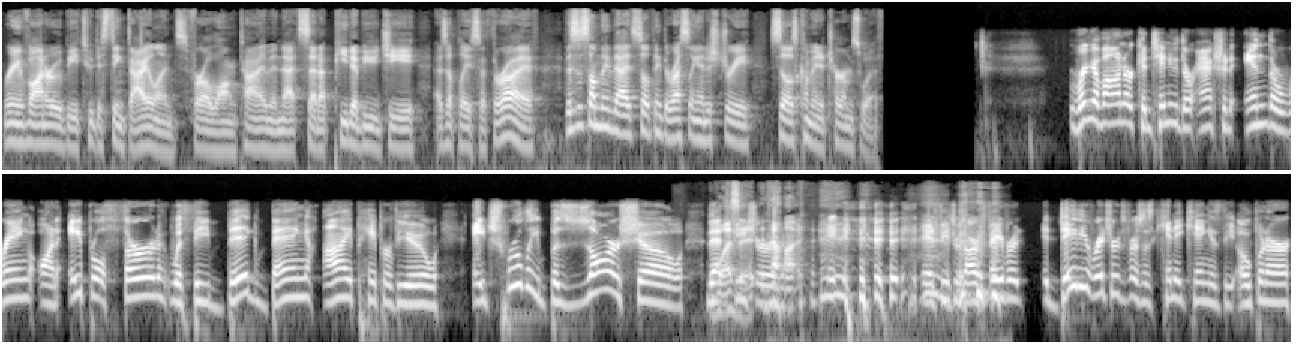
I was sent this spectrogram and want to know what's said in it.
Ring of Honor would be two distinct islands for a long time, and that set up PWG as a place to thrive. This is something that I still think the wrestling industry still is coming to terms with. Ring of Honor continued their action in the ring on April 3rd with the Big Bang Eye pay per view, a truly bizarre show that Was it featured. not? it, it features our favorite Davey Richards versus Kenny King is the opener,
